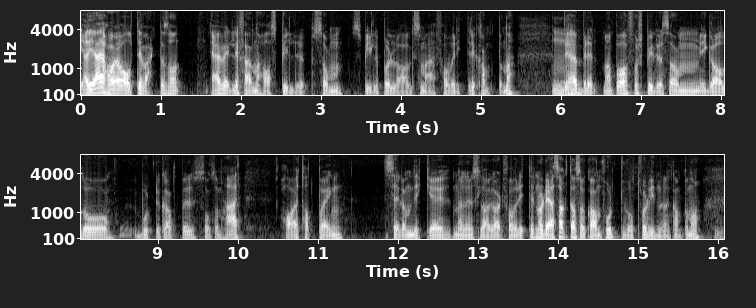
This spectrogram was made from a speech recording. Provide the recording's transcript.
Ja, jeg har jo alltid vært en sånn Jeg er veldig fan av å ha spillere som spiller på lag som er favoritter i kampene. Mm. Det har jeg brent meg på, for spillere som Igalo, bortekamper, sånn som her, har jo tatt poeng selv om de ikke nødvendigvis laget har vært favoritter. Når det er sagt, da, så kan fort Watford vinne den kampen òg. Mm.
